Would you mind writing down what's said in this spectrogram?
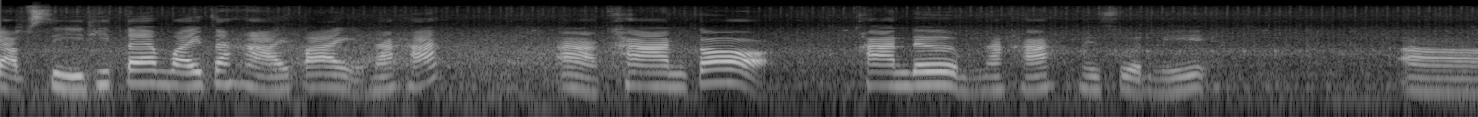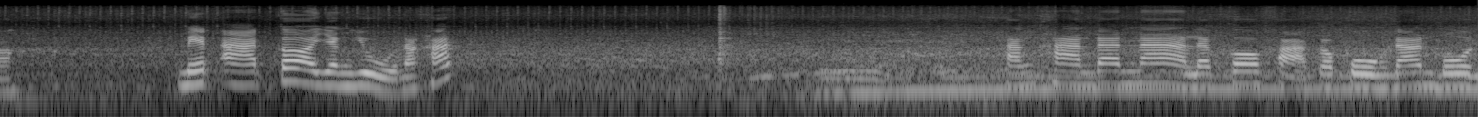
ยับสีที่แต้มไว้จะหายไปนะคะอ่าคานก็คานเดิมนะคะ ในส่วนนี้อ่า เม็ดอาร์ตก็ยังอยู่นะคะ ทั้งคานด้านหน้าแล้วก็ฝากระโปรงด้านบน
